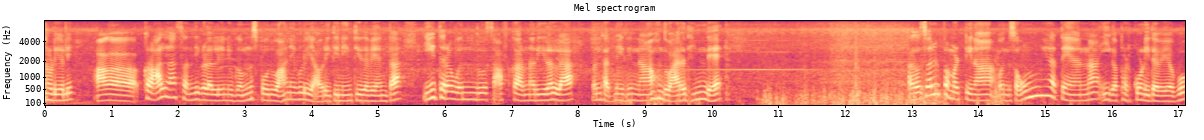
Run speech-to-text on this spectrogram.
ನೋಡಿ ಅಲ್ಲಿ ಆ ಕ್ರಾಲ್ನ ಸಂಧಿಗಳಲ್ಲಿ ನೀವು ಗಮನಿಸ್ಬೋದು, ಆನೆಗಳು ಯಾವ ರೀತಿ ನಿಂತಿದ್ದಾವೆ ಅಂತ. ಈ ಥರ ಒಂದು ಸಾಫ್ಟ್ ಕಾರ್ನರ್ ಇರಲ್ಲ, ಒಂದು ಹದಿನೈದು ದಿನ, ಒಂದು ವಾರದ ಹಿಂದೆ. ಅದು ಸ್ವಲ್ಪ ಮಟ್ಟಿನ ಒಂದು ಸೌಮ್ಯತೆಯನ್ನು ಈಗ ಪಡ್ಕೊಂಡಿದ್ದಾವೆ ಅವು.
